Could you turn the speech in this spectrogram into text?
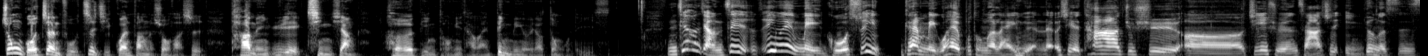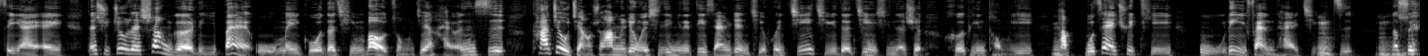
中国政府自己官方的说法是，他们越倾向和平统一台湾，并没有要动武的意思。你这样讲，这因为美国，所以你看美国还有不同的来源了，嗯、而且它就是呃，《经济学人》杂志引用的是 CIA，但是就在上个礼拜五，美国的情报总监海恩斯他就讲说，他们认为习近平的第三任期会积极的进行的是和平统一，嗯、他不再去提。武力犯台几个字，嗯嗯、那所以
